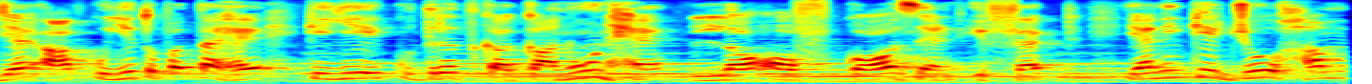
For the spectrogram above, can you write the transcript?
यह आपको ये तो पता है कि ये कुदरत का कानून है law of cause and effect यानी कि जो हम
